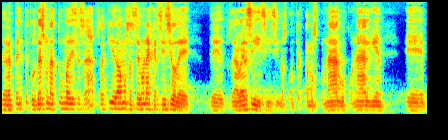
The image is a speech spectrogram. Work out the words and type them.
de repente pues ves una tumba y dices, ah, pues aquí vamos a hacer un ejercicio de, de pues, a ver si, si, si nos contactamos con algo, con alguien. Eh,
